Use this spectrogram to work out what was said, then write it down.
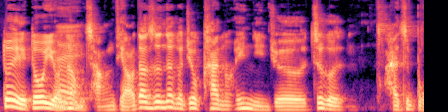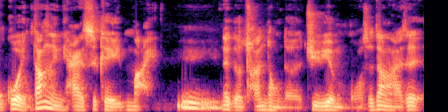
对，都有那种长条，但是那个就看，哎，你觉得这个还是不过瘾？当然你还是可以买。嗯，那个传统的剧院模式，当然还是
